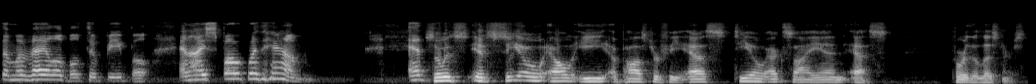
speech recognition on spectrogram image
them available to people. And I spoke with him. And so it's it's C O L E apostrophe S T O X I N S for the listeners.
